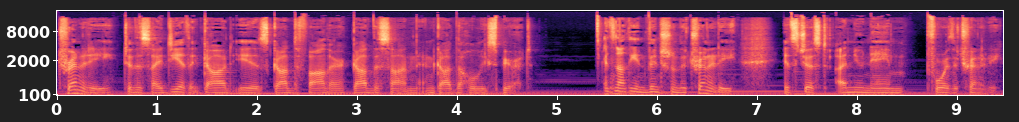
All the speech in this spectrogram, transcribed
Trinity, to this idea that God is God the Father, God the Son, and God the Holy Spirit. It's not the invention of the Trinity, it's just a new name for the Trinity.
